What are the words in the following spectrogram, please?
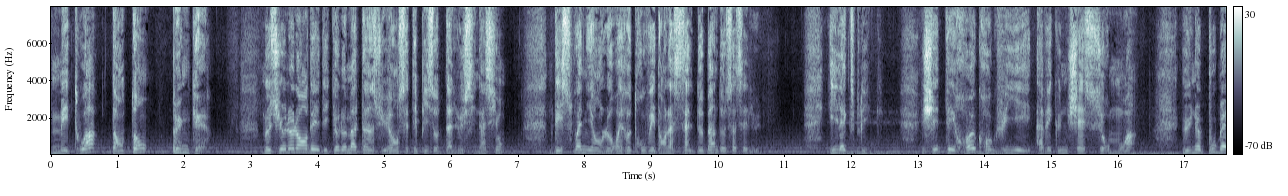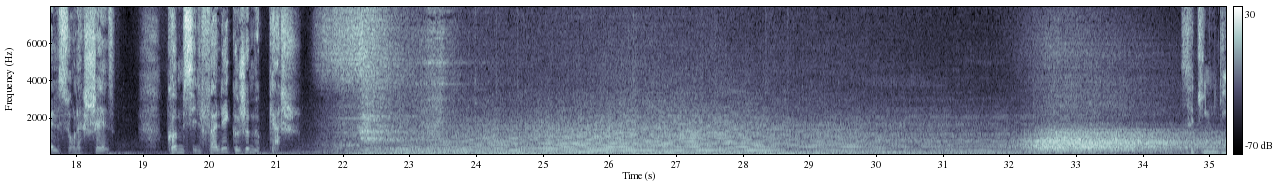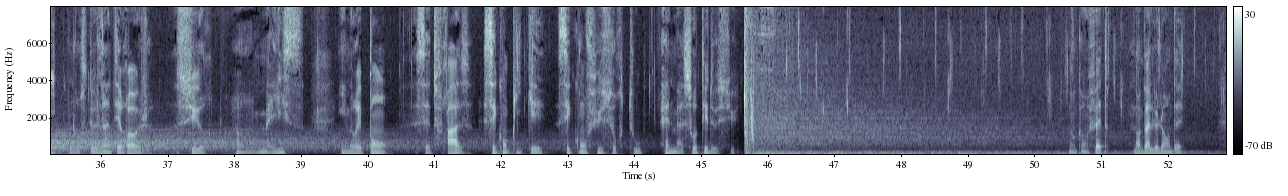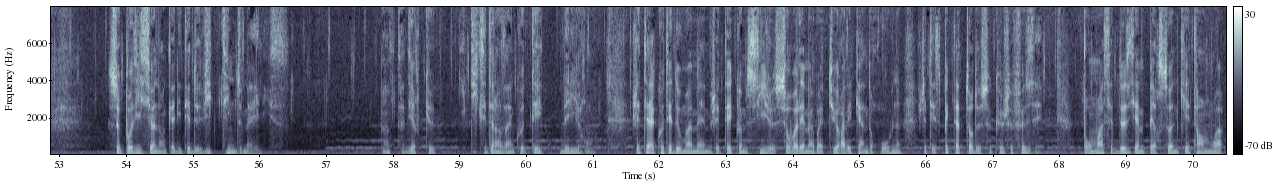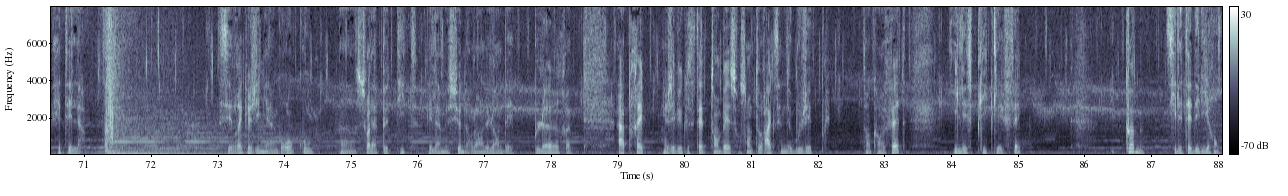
Mets-toi dans ton bunker ». Monsieur Lelandais dit que le matin suivant cet épisode d'hallucination, des soignants l'auraient retrouvé dans la salle de bain de sa cellule. Il explique J'étais recroquevillé avec une chaise sur moi, une poubelle sur la chaise, comme s'il fallait que je me cache. L'interroge sur Maïlis, il me répond cette phrase C'est compliqué, c'est confus surtout, elle m'a sauté dessus. Donc en fait, Nandal Lelandais se positionne en qualité de victime de Maëlys. Hein, c'est-à-dire qu'il dit que c'était dans un côté délirant. J'étais à côté de moi-même, j'étais comme si je survolais ma voiture avec un drone, j'étais spectateur de ce que je faisais. Pour moi, cette deuxième personne qui est en moi était là. C'est vrai que j'ai mis un gros coup hein, sur la petite, et là, monsieur Norland Lelandais pleure. Après, j'ai vu que sa tête tombait sur son thorax, elle ne bougeait plus. Donc en fait, il explique les faits comme s'il était délirant.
